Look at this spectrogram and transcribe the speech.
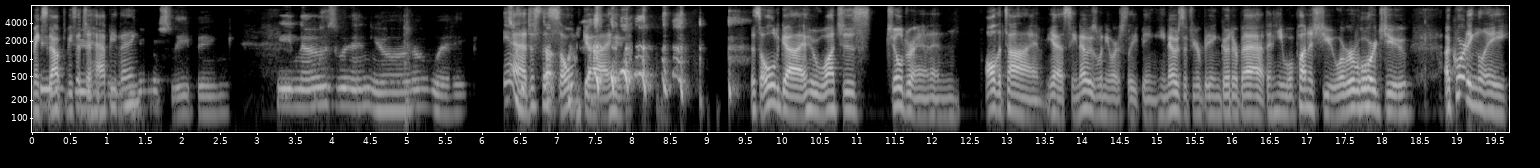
makes it out to be such a happy thing. You're sleeping. He knows when you're awake. Yeah, just this old guy. Who, this old guy who watches children and all the time. Yes, he knows when you are sleeping. He knows if you're being good or bad, and he will punish you or reward you accordingly.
